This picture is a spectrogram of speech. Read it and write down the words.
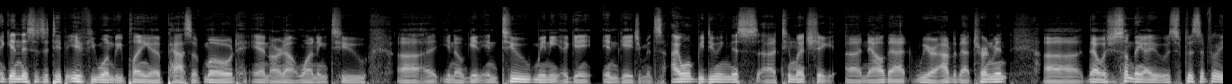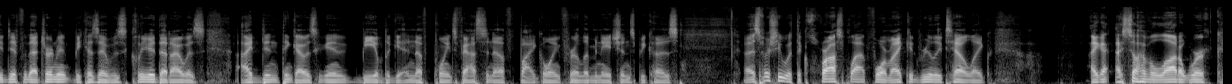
again this is a tip if you want to be playing a passive mode and are not wanting to uh, you know get in too many engagements. I won't be doing this uh, too much uh, now that we are out of that tournament. Uh, that was just something i was specifically did for that tournament because it was clear that i was i didn't think i was going to be able to get enough points fast enough by going for eliminations because especially with the cross platform i could really tell like I got, I still have a lot of work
